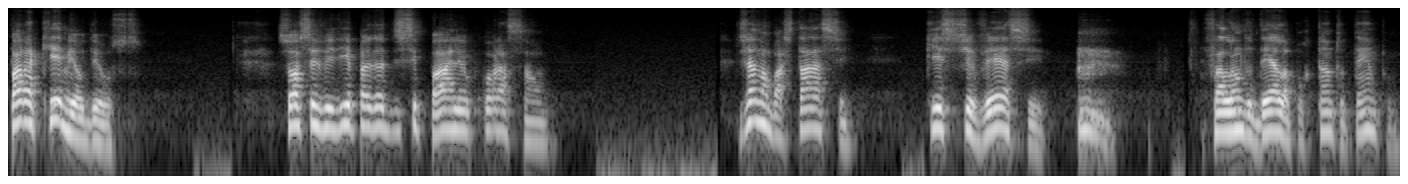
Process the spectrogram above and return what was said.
Para que, meu Deus? Só serviria para dissipar-lhe o coração. Já não bastasse que estivesse falando dela por tanto tempo?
